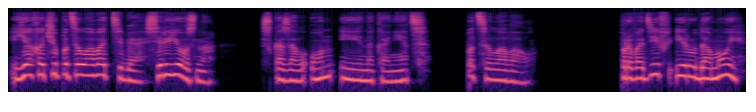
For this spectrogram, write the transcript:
«Я хочу поцеловать тебя, серьезно, сказал он и, наконец, поцеловал. Проводив Иру домой,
